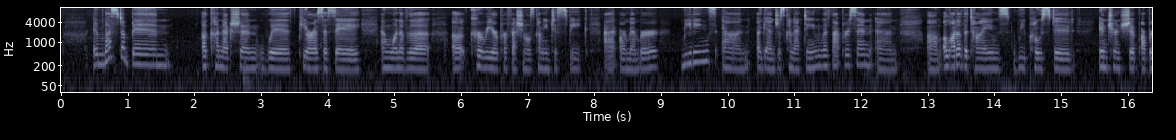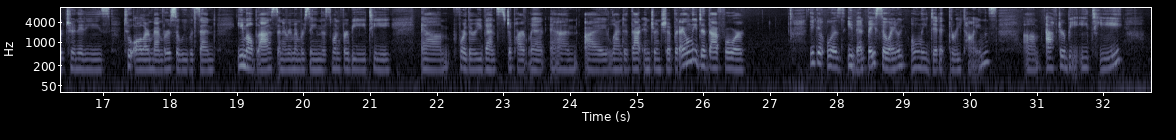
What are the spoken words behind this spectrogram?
it must have been a connection with PRSSA and one of the uh, career professionals coming to speak at our member meetings and again just connecting with that person. And um, a lot of the times we posted internship opportunities to all our members. So we would send email blasts. And i remember seeing this one for BET um, for their events department. And i landed that internship. But i only did that for I think it was event based, so I only did it three times. Um, after BET,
